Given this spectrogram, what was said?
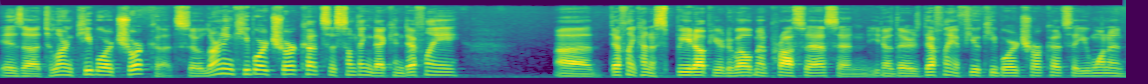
is uh, to learn keyboard shortcuts. So learning keyboard shortcuts is something that can definitely uh, definitely kind of speed up your development process. And you know, there's definitely a few keyboard shortcuts that you want to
